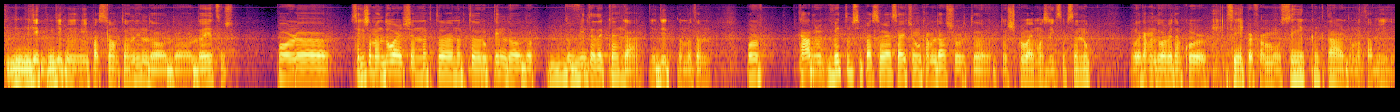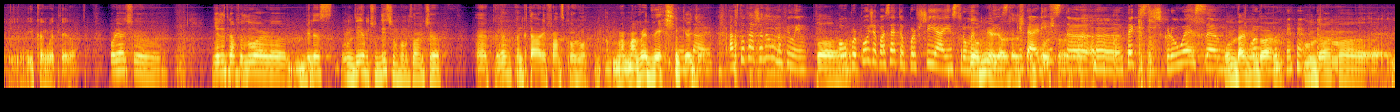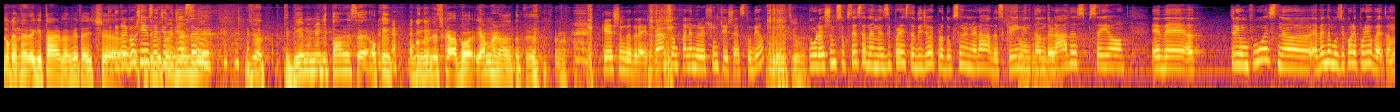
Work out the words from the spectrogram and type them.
ndjek ndjek një një pasion tëndin do do do ecësh, por s'e kisha menduar që në këtë në këtë rrugëtim do do do vinte edhe kënga një ditë, domethënë, por Ka ardhur vetëm si pasojë e asaj që unë kam dashur të të shkruaj muzikë, sepse nuk nuk e kam menduar veten kurrë si një performues, si një këngëtar, domethënë i, i këngëve të lehta. Por ja që njerëzit kanë filluar biles unë ndihem çuditshëm kur më thonë që këngëtari Franc Korun ma, ma vret veshin kjo gjë. Ashtu thashë edhe unë në fillim. Po u përpoqa pastaj të përfshija instrumentist, kitarist, tekstshkrues... Unë ndaj mundohem, mundohem, nuk e ndaj dhe kitarën me vete që... Që t'u tregosh njerëzve që të gjësë... Gjë, ti bie më mirë kitarës se, okej, po këndoj dhe diçka, po jam më ratë atë. Ke shumë të drejtë. Franc, unë të falenderoj shumë që ishe në studio. Të uroj shumë suksese dhe mezi pres të dëgjoj produksionin e radhës, krijimin tënd të radhës, pse jo edhe... Triumfues në evente muzikore, por jo vetëm.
